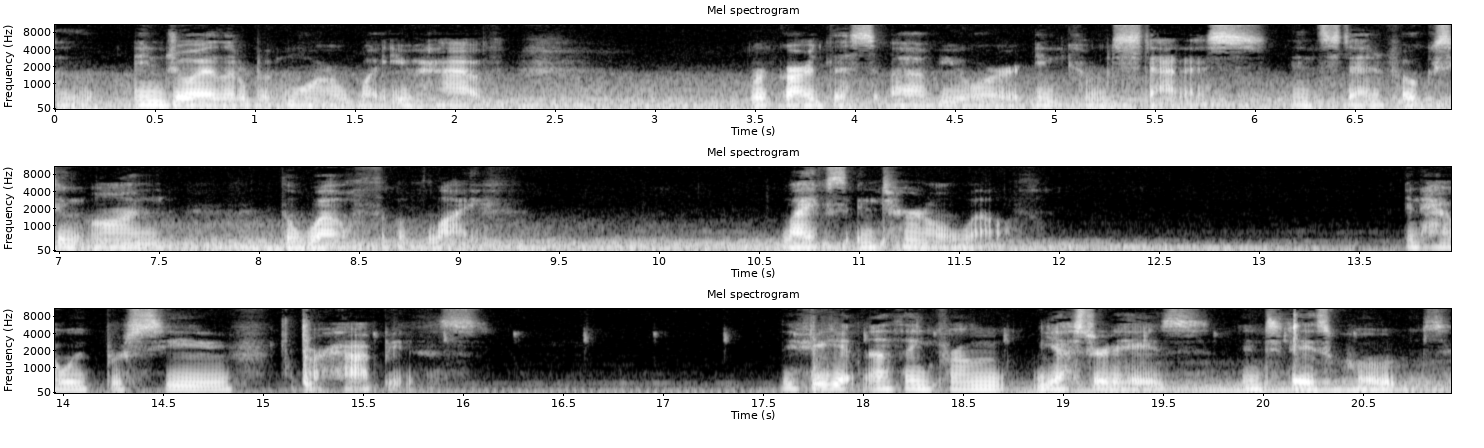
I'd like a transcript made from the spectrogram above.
uh, enjoy a little bit more what you have, regardless of your income status, instead focusing on the wealth of life, life's internal wealth, and how we perceive our happiness. If you get nothing from yesterday's and today's quotes,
